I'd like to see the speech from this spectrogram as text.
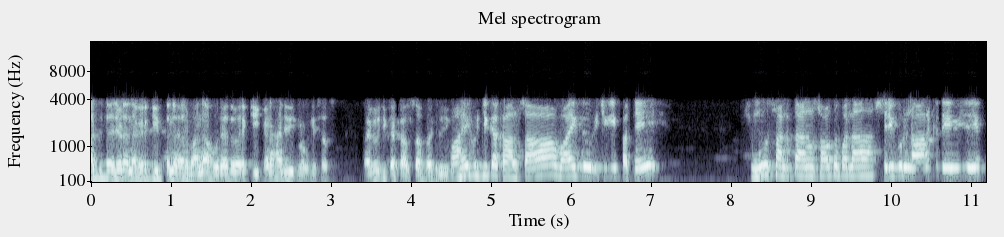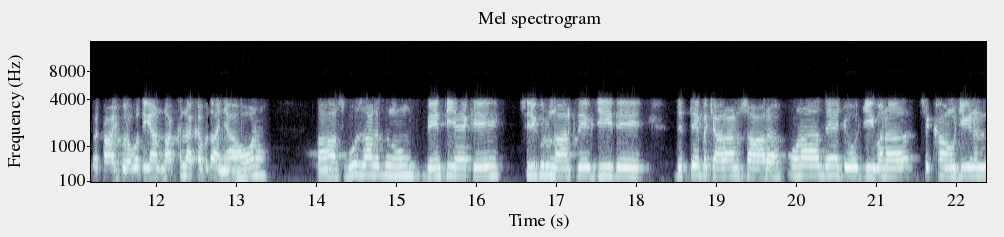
ਅੱਜ ਦਾ ਜਿਹੜਾ ਨਗਰ ਕੀਰਤਨ ਰਵਾਨਾ ਹੋ ਰਿਹਾ ਉਹਦੇ ਬਾਰੇ ਕੀ ਕਹਿਣਾ? ਹਾਂਜੀ ਮੰਗਲੀ ਸਾਹਿਬ ਵਾਹਿਗੁਰੂ ਜੀ ਕਾ ਖਾਲਸਾ ਵਾਹਿਗੁਰੂ ਜੀ ਕੀ ਵਾਹਿਗੁਰੂ ਜੀ ਕਾ ਖਾਲਸਾ ਵਾਹਿਗੁਰੂ ਜੀ ਕੀ ਫਤਿਹ। ਸਮੂਹ ਸੰਗਤਾਂ ਨੂੰ ਸਭ ਤੋਂ ਪਹਿਲਾਂ ਸ੍ਰੀ ਗੁਰੂ ਨਾਨਕ ਦੇਵ ਜੀ ਦੇ ਪ੍ਰਕਾਸ਼ ਪੁਰਬ ਦੀਆਂ ਲੱਖ ਲੱਖ ਵਧਾਈਆਂ ਹੋਣ। ਤਾਂ ਸਮੂਹ ਸੰਗਤ ਨੂੰ ਬੇਨਤੀ ਹੈ ਕਿ ਸ੍ਰੀ ਗੁਰੂ ਨਾਨਕ ਦੇਵ ਜੀ ਦੇ ਦਿੱਤੇ ਵਿਚਾਰਾਂ ਅਨੁਸਾਰ ਉਹਨਾਂ ਦੇ ਜੋ ਜੀਵਨ ਸਿੱਖਾਂ ਨੂੰ ਜੀਣ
